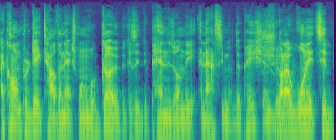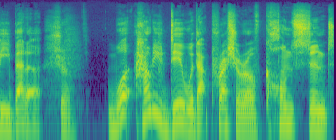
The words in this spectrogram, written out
I can't predict how the next one will go because it depends on the anatomy of the patient, but I want it to be better. Sure. What how do you deal with that pressure of constant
